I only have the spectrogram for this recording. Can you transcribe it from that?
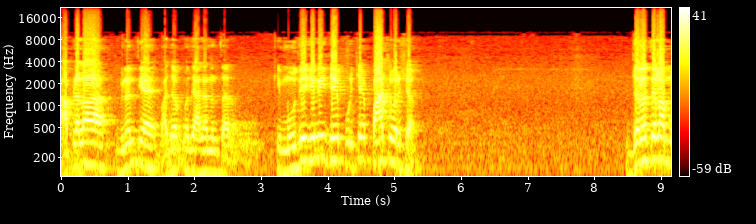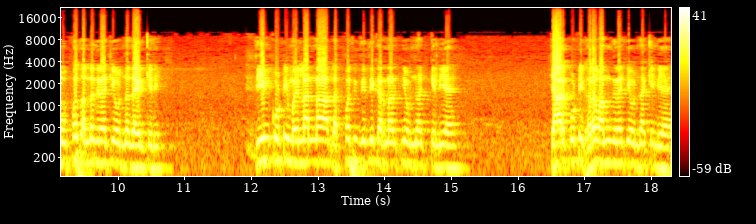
आपल्याला विनंती आहे भाजपमध्ये आल्यानंतर की मोदीजींनी जे पुढचे पाच वर्ष जनतेला मोफत अन्न देण्याची योजना जाहीर केली. तीन कोटी महिलांना लखपती दिल्ली करण्याची योजना केली आहे. चार कोटी घरं बांधून देण्याची योजना केली आहे.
